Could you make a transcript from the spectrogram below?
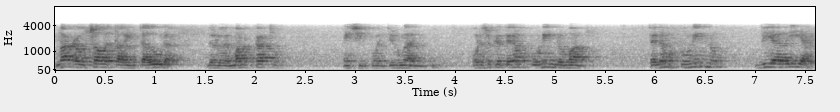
no ha causado esta dictadura de los hermanos Castro en 51 años. Por eso es que tenemos que unirnos, hermanos. Tenemos que unirnos día a día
